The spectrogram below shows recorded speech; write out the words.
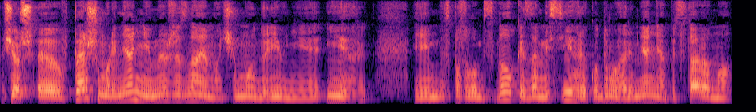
Ну що ж, е, в першому рівнянні ми вже знаємо, чому дорівнює y. І способом підстановки замість y у друге рівняння підставимо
